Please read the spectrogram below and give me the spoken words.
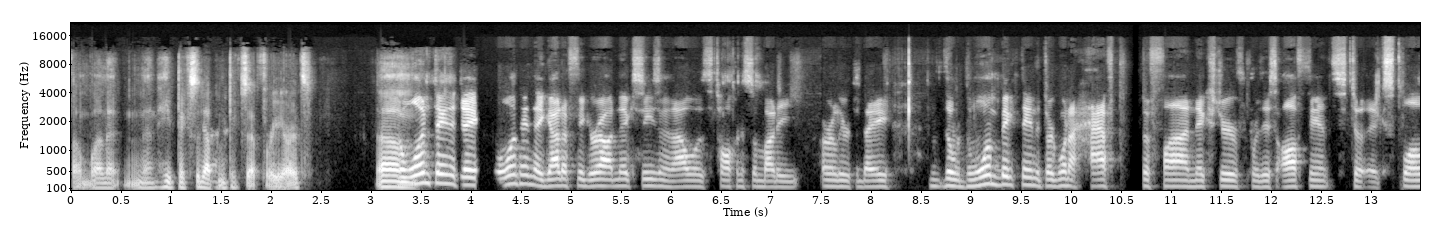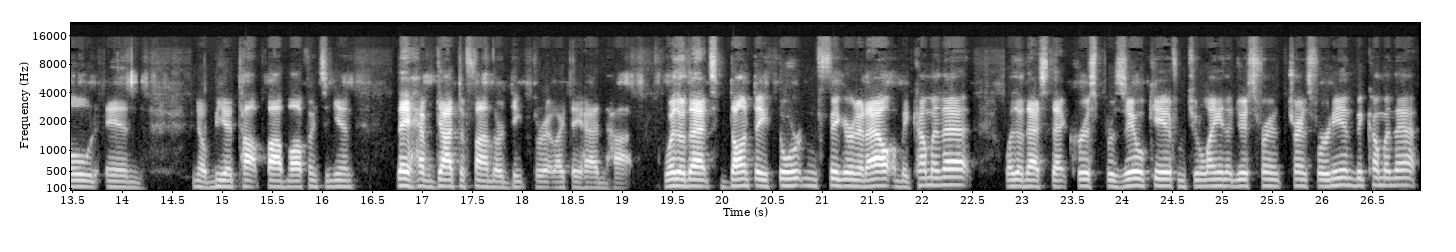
fumbling it, and then he picks it up and picks up three yards. the Um, one thing that they the one thing they got to figure out next season, and I was talking to somebody earlier today, the, the one big thing that they're going to have to find next year for this offense to explode and you know be a top five offense again, they have got to find their deep threat like they had in hot. Whether that's Dont'e Thornton figuring it out and becoming that, whether that's that Chris Brazzell kid from Tulane that just transferred in becoming that,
